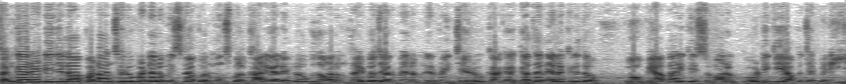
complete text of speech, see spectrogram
సంగారెడ్డి జిల్లా పటాన్చెరు మండలం ఇస్నాపూర్ మున్సిపల్ కార్యాలయంలో బుధవారం తైబజార్ వేలం నిర్వహించారు. కాగా గత నెల క్రితం ఓ వ్యాపారికి సుమారు కోటికి అప్పచెప్పిన ఈ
